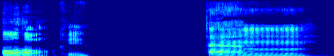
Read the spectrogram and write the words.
Oh, okay. Ähm,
